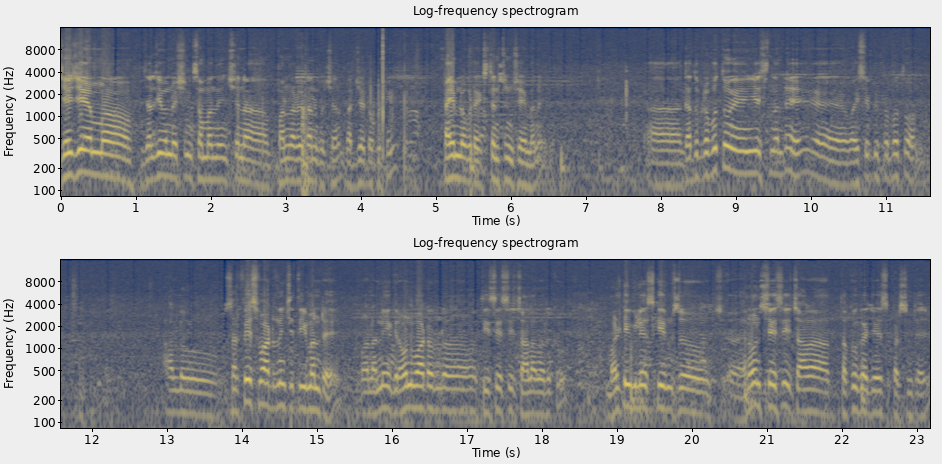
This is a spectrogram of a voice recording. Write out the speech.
జేజేఎం జలజీవన్ మిషన్కి సంబంధించిన పనులు అడగడానికి వచ్చాను బడ్జెట్ ఒకటి. టైంలో ఒకటి ఎక్స్టెన్షన్ చేయమని. గత ప్రభుత్వం ఏం చేసిందంటే వైసీపీ ప్రభుత్వం వాళ్ళు సర్ఫేస్ వాటర్ నుంచి తీయమంటే వాళ్ళన్నీ గ్రౌండ్ వాటర్లో తీసేసి చాలా వరకు మల్టీ విలేజ్ స్కీమ్స్ అనౌన్స్ చేసి చాలా తక్కువగా చేసి పర్సంటేజ్.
